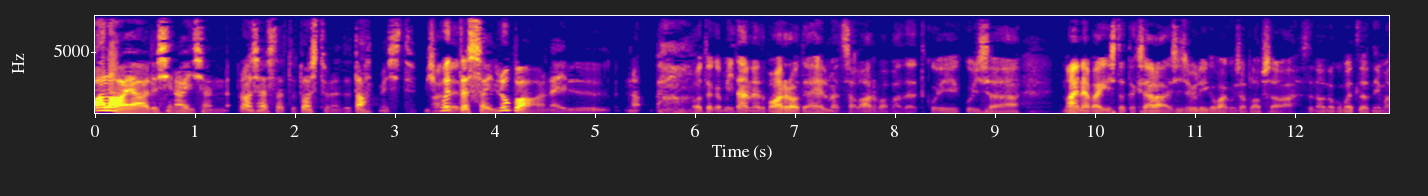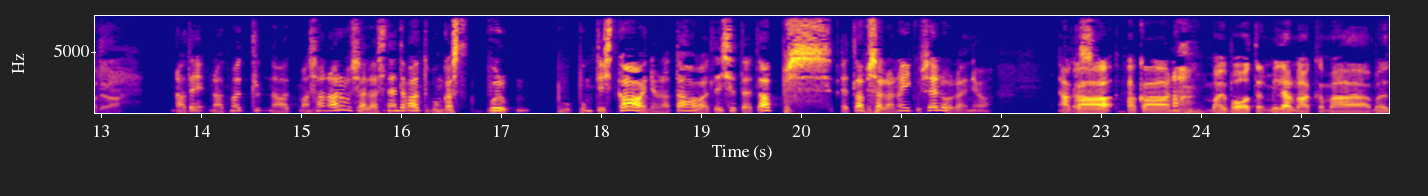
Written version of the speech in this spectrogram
alaealisi naisi on rasestatud vastu nende tahtmist. mis Aga need- mõttes sa ei luba neil, no oota, aga mida need Varrod ja Helmed seal arvavad, et kui, kui see naine vägistatakse ära ja siis ülikõva, kui saab lapse või? Nad nagu mõtlevad niimoodi või? nad ei, nad mõtle-, nad, ma saan aru sellest nende vaatepunktist, punktist ka on ju, nad tahavad lihtsalt, et laps, et lapsel on õigus elule, on ju. aga, aga noh, ma juba ootan, millal me hakkame, ma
